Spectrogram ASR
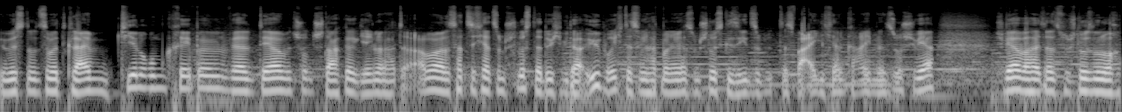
Wir müssten uns mit kleinen Tieren rumkrepeln, während der schon starke Gegner hatte. Aber das hat sich ja zum Schluss dadurch wieder übrig. Deswegen hat man ja zum Schluss gesehen, das war eigentlich ja gar nicht mehr so schwer. Schwer war halt dann zum Schluss nur noch,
